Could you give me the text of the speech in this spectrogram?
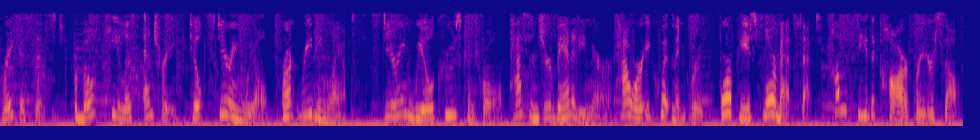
brake assist, remote keyless entry, tilt steering wheel, front reading lamps, steering wheel cruise control, passenger vanity mirror, power equipment group, four-piece floor mat set. Come see the car for yourself.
